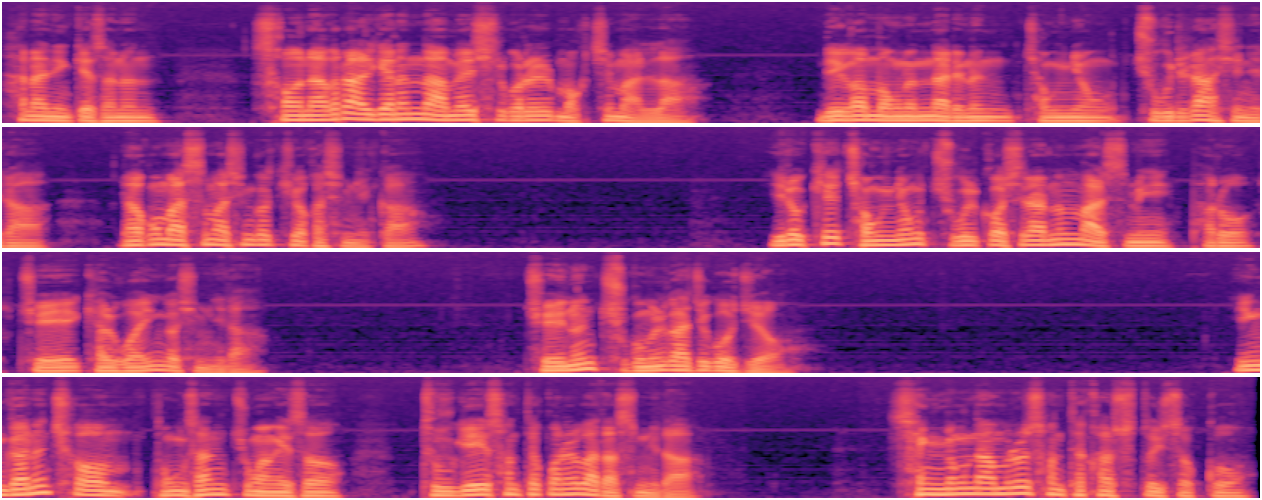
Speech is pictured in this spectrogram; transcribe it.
하나님께서는 선악을 알게 하는 나무의 실과를 먹지 말라. 네가 먹는 날에는 정령 죽으리라 하시니라 라고 말씀하신 것 기억하십니까? 이렇게 정령 죽을 것이라는 말씀이 바로 죄의 결과인 것입니다. 죄는 죽음을 가지고 오죠. 인간은 처음 동산 중앙에서 두 개의 선택권을 받았습니다. 생명나무를 선택할 수도 있었고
